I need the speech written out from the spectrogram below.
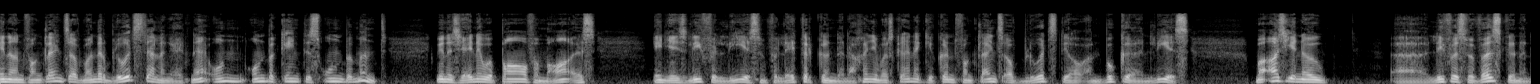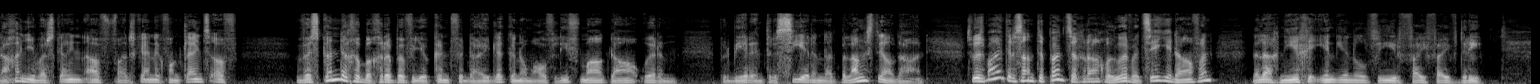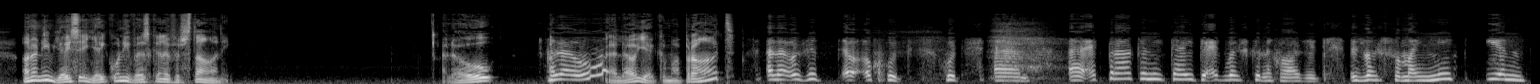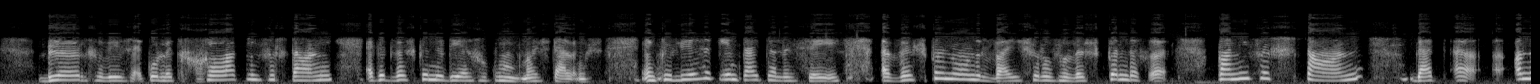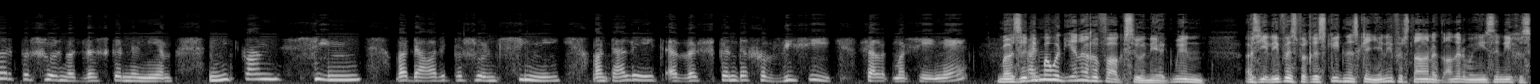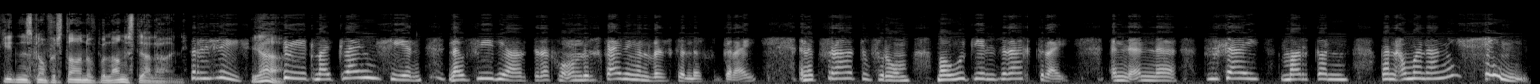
en dan van kleins af minder blootstelling het, né? On, onbekend is onbemind. Ek weet as jy nou 'n pa of 'n ma is en jy's lief vir lees en vir letterkunde, dan gaan jy waarskynlik jou kind van kleins af blootstel aan boeke en lees. Maar as jy nou uh lief is vir wiskunde, dan gaan jy waarskynlik af waarskynlik van kleins af wiskundige begrippe vir jou kind verduidelik en hom half lief maak daaroor en probeer interesseer en dat belangstel daarin. So is baie interessante punt, se graag wil hoor wat sê jy daarvan? 0891104553. Anoniem, jy sê jy kon nie wiskunde verstaan nie. Hallo? Hallo? Hallo, jy kom maar praat. Hallo, is dit uh, goed? Goed. Ehm um, uh, ek praat in die tyd toe ek wiskunde gehad het. Dit was vir my net een blur gewees. Ek kon dit glad nie verstaan nie. Ek het wiskunde deurgekom met my stellings. En toe lees ek eintlik hulle sê 'n wiskundeonderwyser of 'n wiskundige kan nie verstaan dat 'n ander persoon wat wiskunde neem nie kan sien wat daardie persoon sien nie, want hulle het 'n wiskundige visie, sal ek maar sê, né? Maar as jy nie maar met enige vak so nie. Ek meen, as jy lief is vir geskiedenis, kan jy nie verstaan dat ander mense nie geskiedenis kan verstaan of belangstel daarin nie. Presies. Ja. Toe het my klein seun nou 4 jaar terug 'n onderskeiding in wiskunde gekry en ek vra toe vir hom, "Maar hoe het jy dit reg kry?" En en uh, toe sê hy, "Maar kan kan ouma dan nie sien?"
